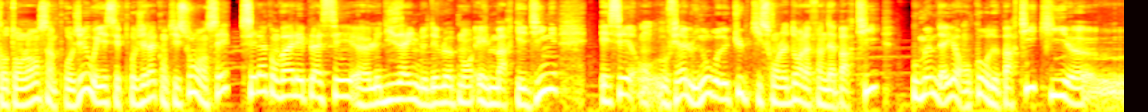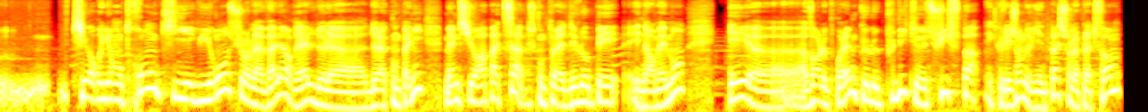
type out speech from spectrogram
quand on lance un projet, vous voyez ces projets-là quand ils sont lancés, c'est là qu'on va aller placer euh, le design, le développement et le marketing, et c'est au final le nombre de cubes qui seront là-dedans à la fin de la partie, ou même d'ailleurs en cours de partie, qui, euh, qui orienteront, qui aiguilleront sur la valeur réelle de la, de la compagnie, même s'il n'y aura pas que ça, puisqu'on peut la développer énormément, et euh, avoir le problème que le public ne suive pas, et que les gens ne viennent pas sur la plateforme.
